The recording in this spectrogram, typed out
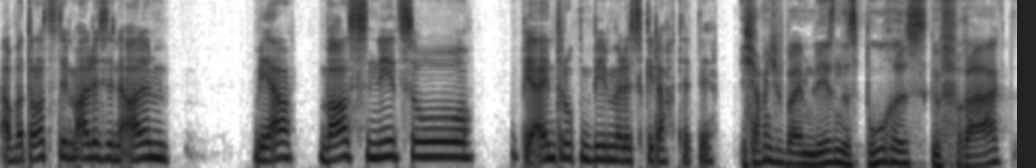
aber trotzdem alles in allem, ja, war es nicht so beeindruckend, wie man das gedacht hätte. Ich habe mich beim Lesen des Buches gefragt,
